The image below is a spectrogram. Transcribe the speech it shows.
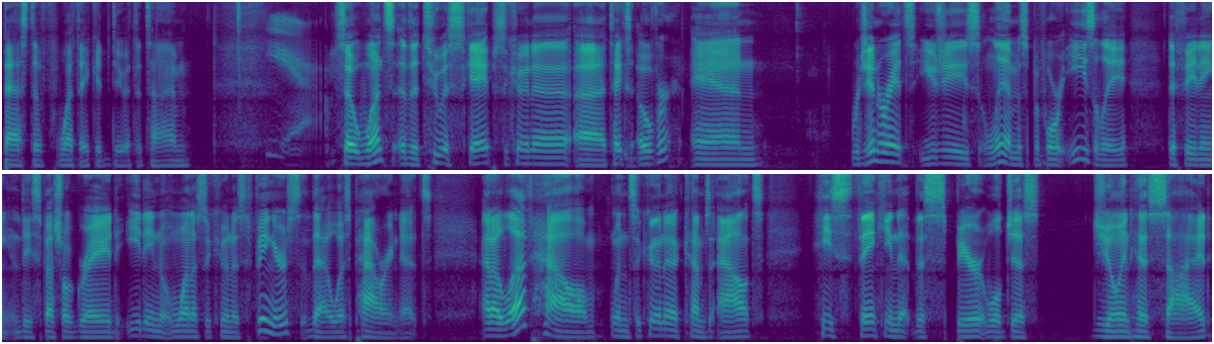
best of what they could do at the time. Yeah. So once the two escape, Sukuna uh, takes over and regenerates Yuji's limbs before easily defeating the special grade, eating one of Sukuna's fingers that was powering it. And I love how when Sukuna comes out, he's thinking that the spirit will just join his side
